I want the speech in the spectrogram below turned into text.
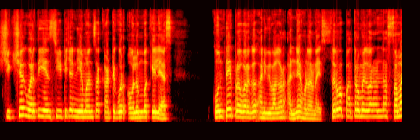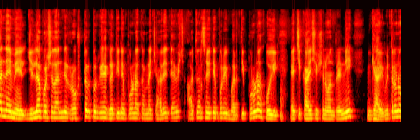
शिक्षक भरती एनसीईटीच्या नियमांचा काटेकोर अवलंब केल्यास कोणत्याही प्रवर्ग आणि विभागावर अन्याय होणार नाही. सर्व पात्र उमेदवारांना समान न्याय मिळेल. जिल्हा परिषदांनी रोस्टर प्रक्रिया गतीने पूर्ण करण्याचे आदेश द्यावे आचारसंहितेपूर्वी भरती पूर्ण होईल याची काळजी शिक्षण मंत्र्यांनी घ्यावी. मित्रांनो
